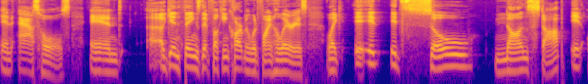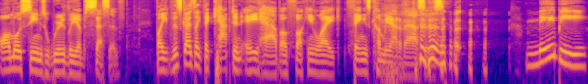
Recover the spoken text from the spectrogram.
and assholes and uh, again things that fucking Cartman would find hilarious. Like it, it it's so nonstop, it almost seems weirdly obsessive. Like this guy's like the Captain Ahab of fucking like things coming out of asses. maybe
